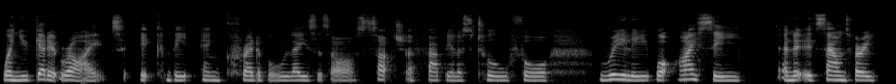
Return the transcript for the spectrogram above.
when you get it right, it can be incredible. Lasers are such a fabulous tool for really what I see. And it, it sounds very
